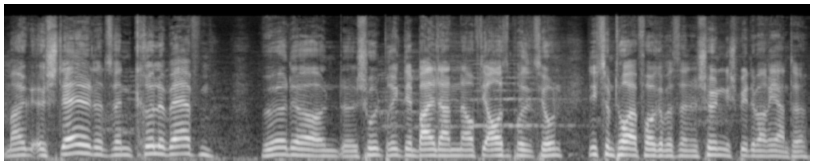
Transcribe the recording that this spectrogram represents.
Mal stellt, als wenn Krülle werfen würde und äh, Schuld bringt den Ball dann auf die Außenposition. Nicht zum Torerfolg, aber es ist eine schön gespielte Variante.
